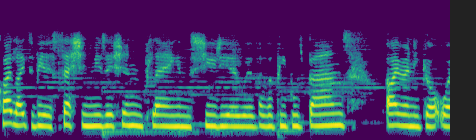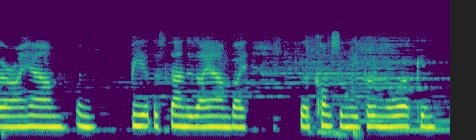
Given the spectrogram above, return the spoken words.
quite like to be a session musician playing in the studio with other people's bands. I've only got where I am and be at the standard I am by uh, constantly putting the work in.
